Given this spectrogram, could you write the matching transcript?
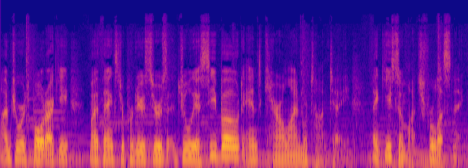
I'm George Bodarky. My thanks to producers Julia Seabode and Caroline Motante. Thank you so much for listening.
